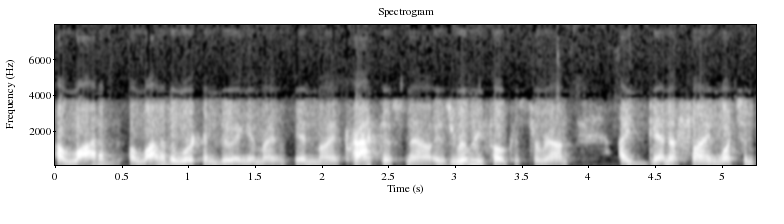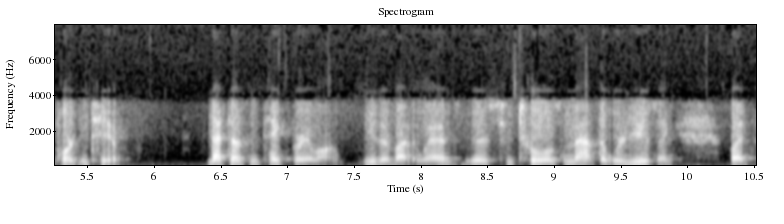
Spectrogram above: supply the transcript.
A lot of a lot of the work I'm doing in my in my practice now is really focused around identifying what's important to you. That doesn't take very long either, by the way. There's some tools in that that we're using. But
